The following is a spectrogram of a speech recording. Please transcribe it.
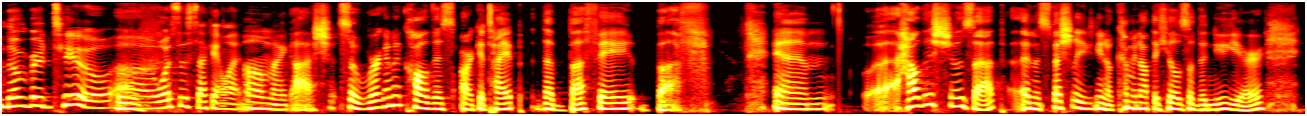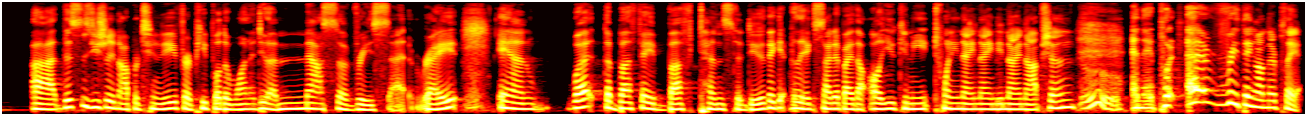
number two. Uh, what's the second one? Oh my gosh. So we're going to call this archetype the buffet buff. And uh, how this shows up, and especially, you know, coming off the heels of the new year, uh, this is usually an opportunity for people to want to do a massive reset, right? And what the buffet buff tends to do, they get really excited by the all you can eat $29.99 option. And they put everything on their plate.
